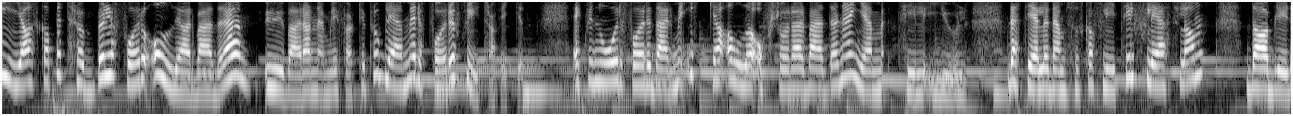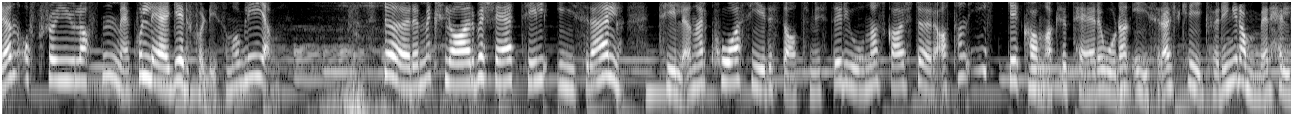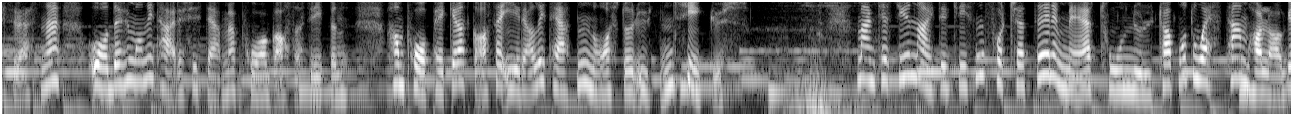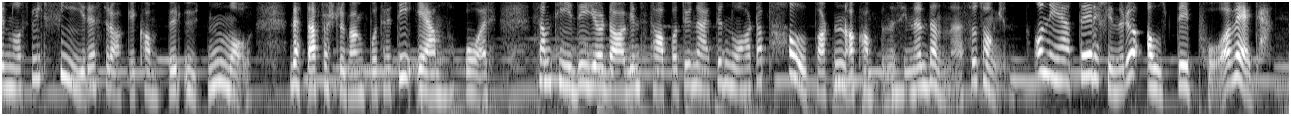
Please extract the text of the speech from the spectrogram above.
tida skaper skape trøbbel for oljearbeidere. Uværet har nemlig ført til problemer for flytrafikken. Equinor får dermed ikke alle offshorearbeiderne hjem til jul. Dette gjelder dem som skal fly til Flesland. Da blir det en offshore-julaften med kolleger for de som må bli igjen. Støre med klar beskjed til Israel. Til NRK sier statsminister Jonas Gahr Støre at han ikke kan akseptere hvordan Israels krigføring rammer helsevesenet og det humanitære systemet på Gazastripen. Han påpeker at Gaza i realiteten nå står uten sykehus. Manchester United-krisen fortsetter. Med 2-0-tap mot Westham har laget nå spilt fire strake kamper uten mål. Dette er første gang på 31 år. Samtidig gjør dagens tap at United nå har tapt halvparten av kampene sine denne sesongen. Og nyheter finner du alltid på VG.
